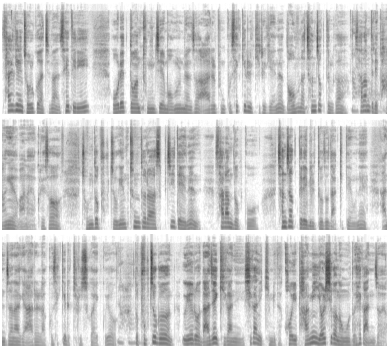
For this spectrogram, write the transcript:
살기는 좋을 것 같지만 새들이 오랫동안 둥지에 머물면서 알을 품고 새끼를 기르기에는 너무나 천적들과 사람들의 방해가 많아요. 그래서 좀 더 북쪽인 툰드라 습지대에는 사람도 없고 천적들의 밀도도 낮기 때문에 안전하게 알을 낳고 새끼를 기를 수가 있고요. 어허. 또 북쪽은 의외로 낮의 기간이 시간이 깁니다. 거의 밤이 10시가 넘어도 해가 안 져요.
